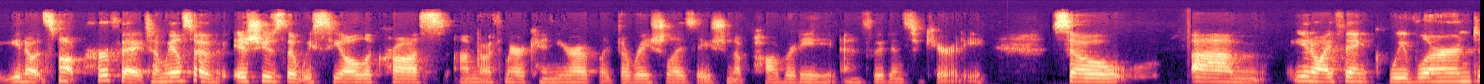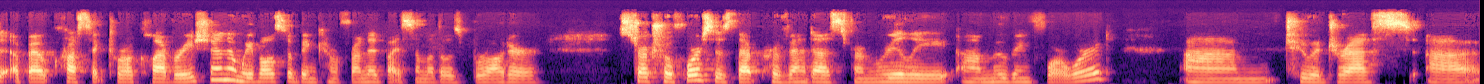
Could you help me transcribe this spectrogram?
you know it's not perfect. And we also have issues that we see all across um, north america and europe like the racialization of poverty and food insecurity. So um, you know i think we've learned about cross-sectoral collaboration and we've also been confronted by some of those broader structural forces that prevent us from really um, moving forward um, to address uh,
